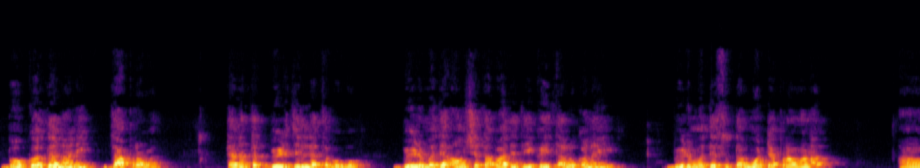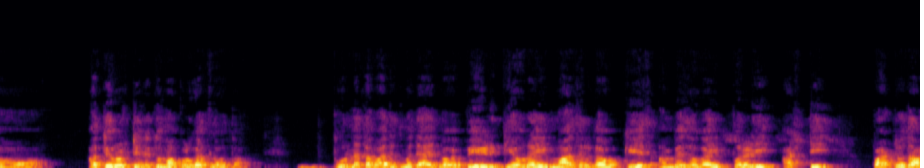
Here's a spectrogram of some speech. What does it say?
भोकरदन आणि जाफराबाद. त्यानंतर बीड जिल्ह्याचं बघू. बीडमध्ये अंशता बाधित एकही तालुका नाही. बीडमध्ये सुद्धा मोठ्या प्रमाणात अतिवृष्टीने धुमाकूळ घातला होता. पूर्णता बाधितमध्ये आहेत बघा बीड गेवराई माजलगाव केज आंबेजोगाई परळी आष्टी पाटोदा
